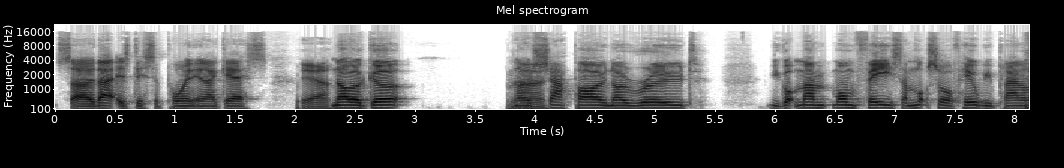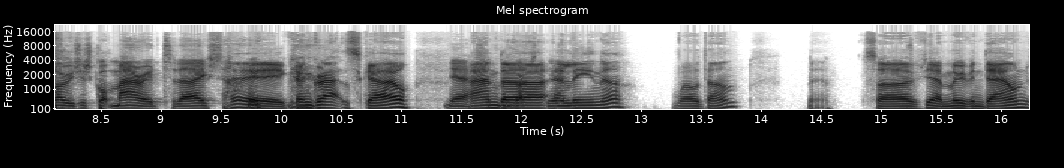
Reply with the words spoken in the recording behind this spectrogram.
So that is disappointing, I guess. yeah Noah Gut, no, no. Chapo, no Ruud. You got Mon- Monfils. I'm not sure if he'll be playing. I know he's just got married today. So hey congrats Scale yeah, and uh. Elina, well done. Yeah. So yeah, moving down,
